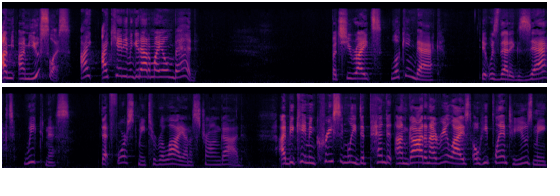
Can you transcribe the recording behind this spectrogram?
I'm, I'm useless. I, I can't even get out of my own bed. But she writes, looking back, it was that exact weakness that forced me to rely on a strong God. I became increasingly dependent on God, and I realized, oh, He planned to use me,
